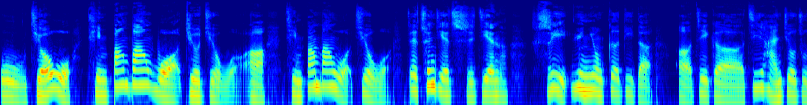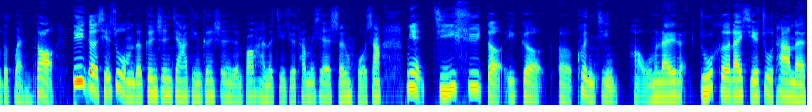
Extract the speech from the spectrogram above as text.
五九五，请帮帮我，救救我啊！请帮帮我，救我！在春节时间呢，可以运用各地的呃这个饥寒救助的管道。第一个协助我们的更生家庭、更生人，包含了解决他们现在生活上面急需的一个呃困境。好，我们来如何来协助他们？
